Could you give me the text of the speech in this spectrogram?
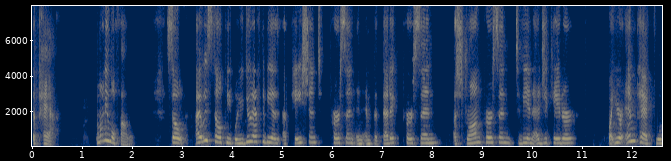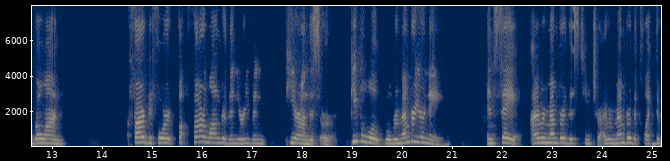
the path. The money will follow. So I always tell people you do have to be a, a patient person, an empathetic person, a strong person to be an educator, but your impact will go on far before, far longer than you're even here on this earth. People will, will remember your name and say, I remember this teacher. I remember the collective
